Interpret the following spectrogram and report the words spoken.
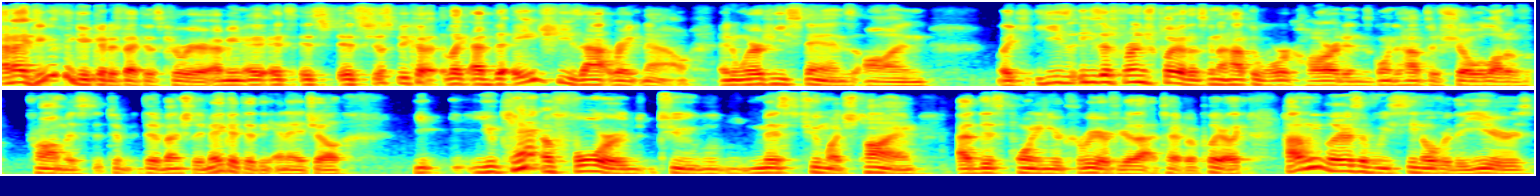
and I do think it could affect his career. I mean, it's it's it's just because like at the age he's at right now and where he stands on like he's he's a fringe player that's going to have to work hard and is going to have to show a lot of promise to, to, to eventually make it to the NHL. You, you can't afford to miss too much time at this point in your career if you're that type of player. Like how many players have we seen over the years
